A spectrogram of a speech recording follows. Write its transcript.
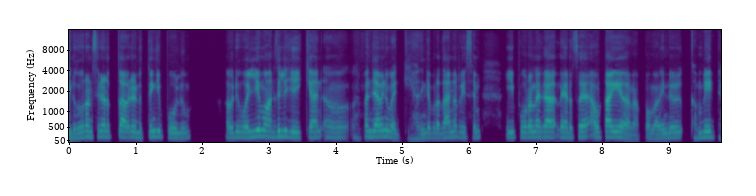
200 റൺസിനടുത്ത് അവരെടുത്തെങ്കിൽ പോലും ഒരു വലിയ മാർജിനിൽ ജയിക്കാൻ പഞ്ചാബിന് പറ്റി. അതിന്റെ പ്രധാന റീസൺ ഈ പൂറനൊക്കെ നേരത്തെ ഔട്ടാകിയതാണ്. അപ്പം അതിന്റെ ഒരു കംപ്ലീറ്റ്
